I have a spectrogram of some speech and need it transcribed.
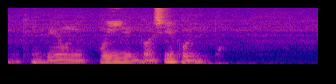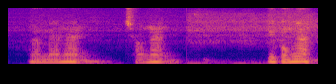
이렇게 내용이 보이는 것이 보입니다. 그러면은 저는 여기 보면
